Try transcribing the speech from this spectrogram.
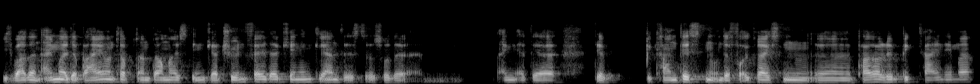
ich war dann einmal dabei und habe dann damals den Gerd Schönfelder kennengelernt, das ist so der, einer der, der bekanntesten und erfolgreichsten äh, Paralympic-Teilnehmer.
